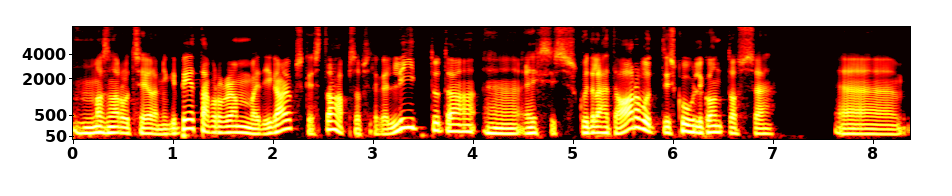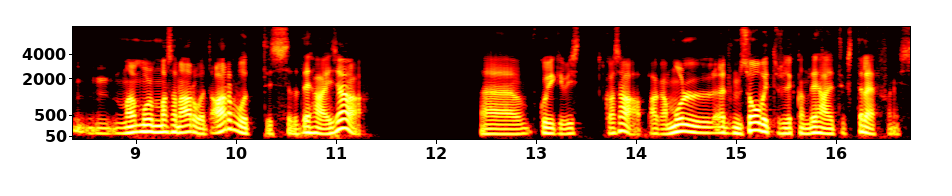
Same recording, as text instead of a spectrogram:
ma saan aru, et see ei ole mingi beeta programm, vaid igaüks, kes tahab, saab sellega liituda, ehk siis kui te lähete arvutis Google'i kontosse. ma, mul, ma saan aru, et arvutis seda teha ei saa. Kuigi vist ka saab, aga mul ütleme soovituslik on teha näiteks telefonis.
